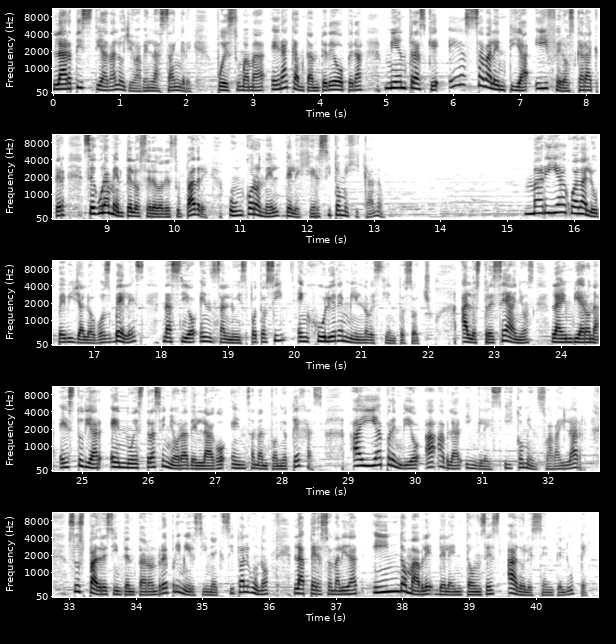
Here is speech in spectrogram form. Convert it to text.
La artisteada lo llevaba en la sangre, pues su mamá era cantante de ópera, mientras que esa valentía y feroz carácter seguramente los heredó de su padre, un coronel del ejército mexicano. María Guadalupe Villalobos Vélez nació en San Luis Potosí en julio de 1908. A los 13 años la enviaron a estudiar en Nuestra Señora del Lago en San Antonio, Texas. Ahí aprendió a hablar inglés y comenzó a bailar. Sus padres intentaron reprimir sin éxito alguno la personalidad indomable de la entonces adolescente Lupe.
